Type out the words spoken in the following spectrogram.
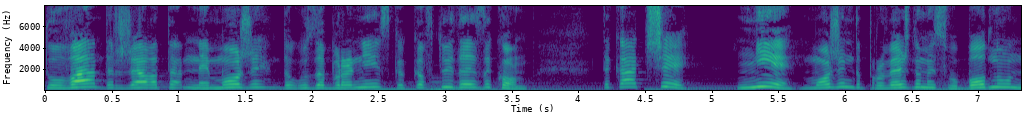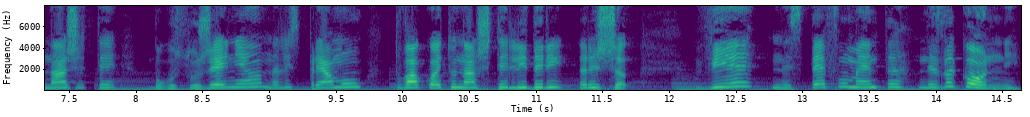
Това държавата не може да го забрани с какъвто и да е закон. Така че ние можем да провеждаме свободно нашите богослужения, нали, спрямо това, което нашите лидери решат. Вие не сте в момента незаконни.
